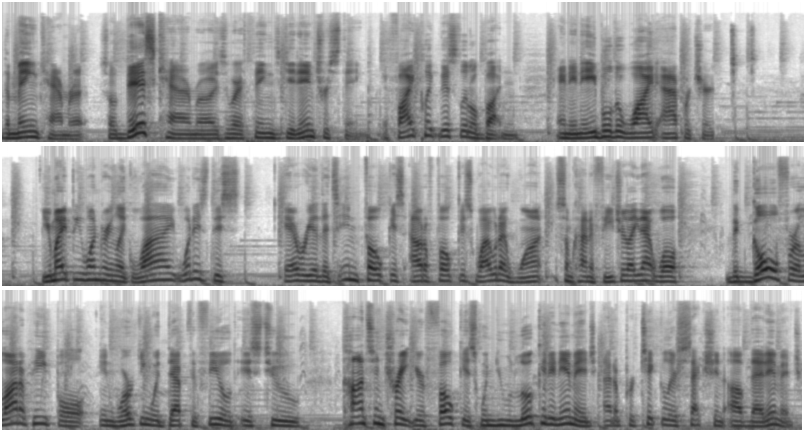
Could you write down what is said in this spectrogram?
the main camera. So this camera is where things get interesting. If I click this little button and enable the wide aperture, you might be wondering like, why, what is this area that's in focus, out of focus? Why would I want some kind of feature like that? Well, the goal for a lot of people in working with depth of field is to concentrate your focus when you look at an image at a particular section of that image.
